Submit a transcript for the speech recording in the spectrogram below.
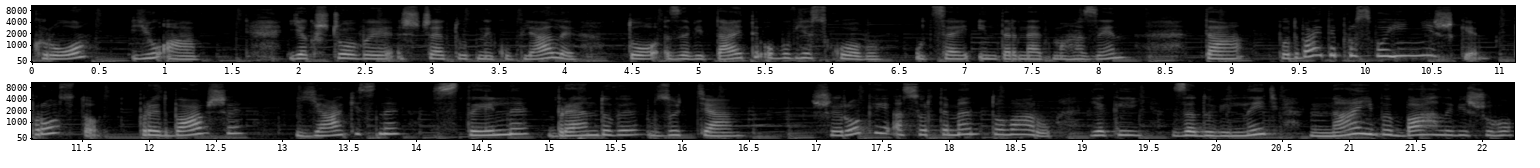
Кро.ua. Якщо ви ще тут не купляли, то завітайте обов'язково у цей інтернет-магазин та подбайте про свої ніжки, просто придбавши якісне, стильне брендове взуття. Широкий асортимент товару, який задовільнить найвибагливішого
